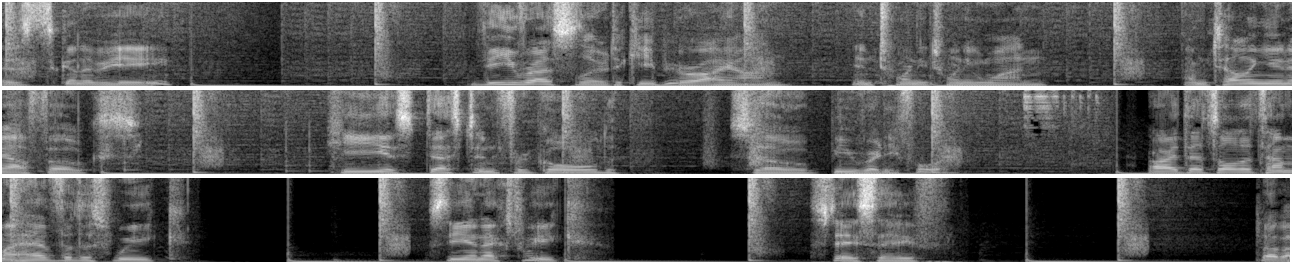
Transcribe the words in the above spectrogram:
is going to be the wrestler to keep your eye on in 2021. I'm telling you now, folks, he is destined for gold, so be ready for it. Alright, that's all the time I have for this week. See you next week. Stay safe. Bye bye.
